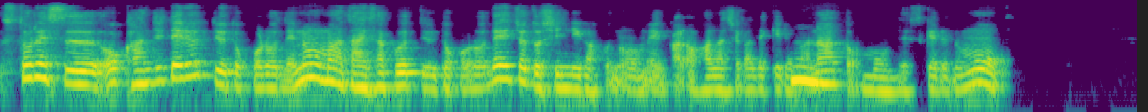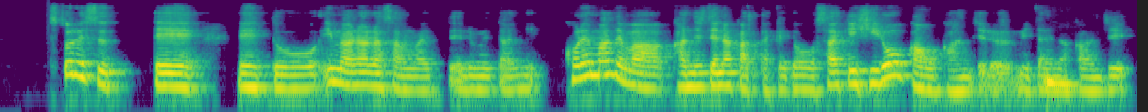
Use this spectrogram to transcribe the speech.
ストレスを感じてるっていうところでの、まあ対策っていうところで、ちょっと心理学の面からお話ができればなと思うんですけれども、ストレスって、えっ、と、今、ララさんが言ってるみたいに、これまでは感じてなかったけど、最近疲労感を感じるみたいな感じ。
